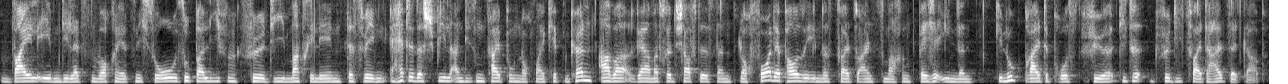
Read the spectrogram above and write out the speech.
weil eben die letzten Wochen jetzt nicht so super liefen für die Madrilen. Deswegen hätte das Spiel an diesem Zeitpunkt nochmal kippen können, aber Real Madrid schaffte es dann noch vor der Pause eben das 2 zu 1 zu machen, welcher ihnen dann genug breite Brust für die, für die zweite Halbzeit gab.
